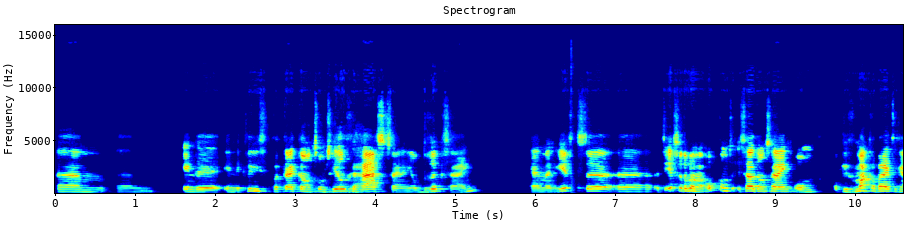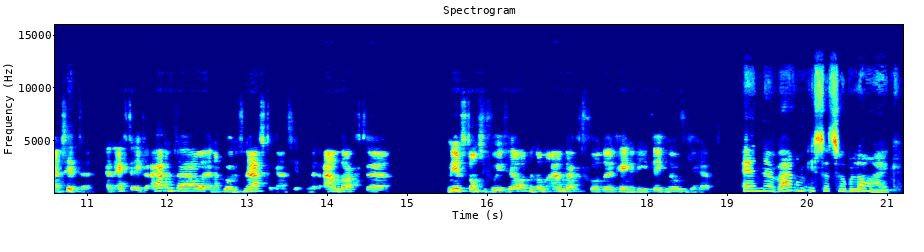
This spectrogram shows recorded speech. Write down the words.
Um, um, in, de, in de klinische praktijk kan het soms heel gehaast zijn en heel druk zijn. En mijn eerste, uh, het eerste dat bij mij opkomt, zou dan zijn om op je gemak erbij te gaan zitten. En echt even adem te halen en er gewoon eens naast te gaan zitten. Met aandacht, uh, in eerste instantie voor jezelf en dan aandacht voor degene die je tegenover je hebt. En uh, waarom is dat zo belangrijk?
